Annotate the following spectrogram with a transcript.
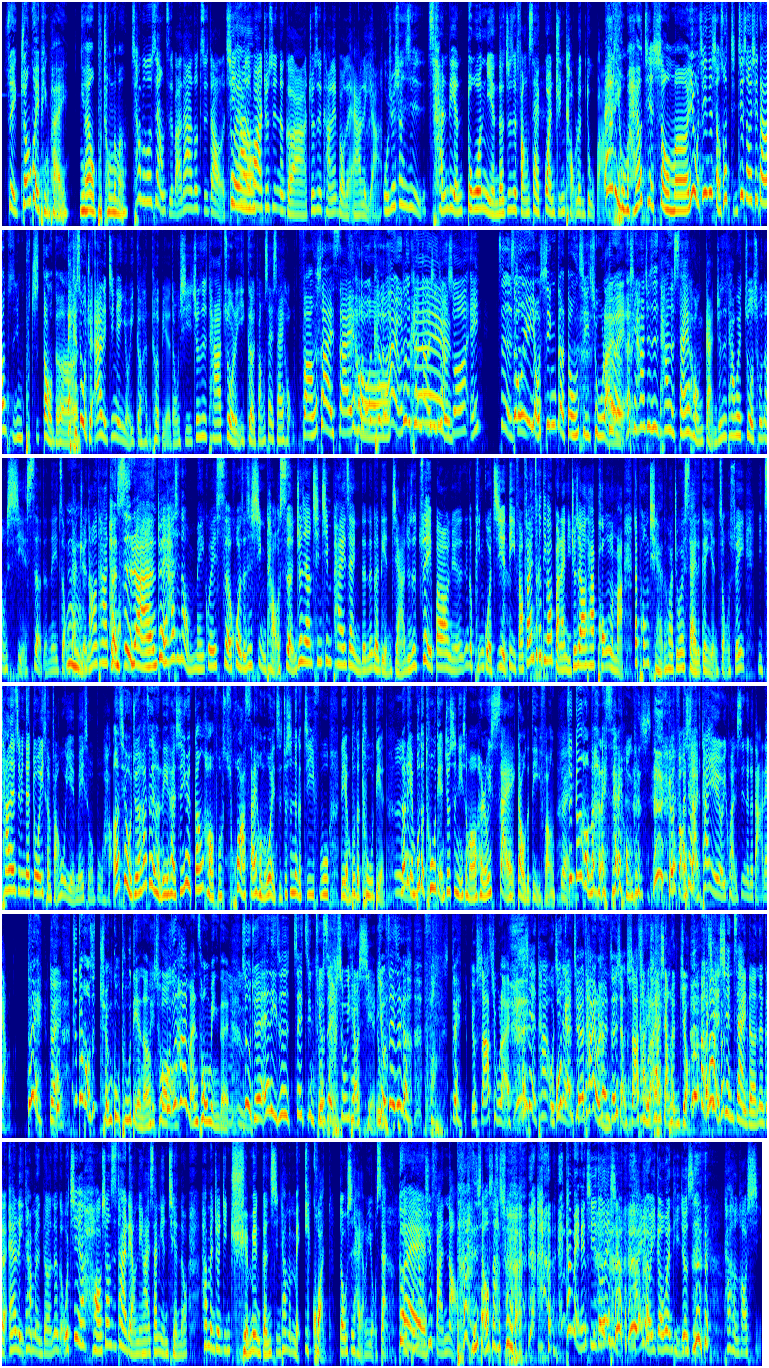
所以专柜品牌。你还有补充的吗？差不多这样子吧，大家都知道了。其他的话就是那个啊，就是 Carnival 的 Alley 啊，我觉得算是蝉联多年的，就是防晒冠军讨论度吧。Alley 我们还要介绍吗？因为我今天就想说介绍一些大家已经不知道的啊。哎、欸，可是我觉得 Alley 今年有一个很特别的东西，就是他做了一个防晒腮红，防晒腮红多可爱！我就是看到心想说，哎、欸。这终于有新的东西出来了，对，而且它就是它的腮红感，就是它会做出那种血色的那种感觉，嗯、然后它、就是、很自然，对，它是那种玫瑰色或者是杏桃色，你就这样轻轻拍在你的那个脸颊，就是最包你的那个苹果肌的地方。反正这个地方本来你就是要它嘭了嘛，那嘭起来的话就会晒得更严重，所以你擦在这边再多一层防护也没什么不好。而且我觉得它这个很厉害，是因为刚好画腮红的位置就是那个肌肤脸部的凸点，那、嗯、脸部的凸点就是你什么很容易晒。到的地方，对，所以刚好拿来 腮红 跟跟防晒，它也有一款是那个打亮，对对，就刚好是颧骨凸点呢，没错，我觉得他还蛮聪明的，嗯嗯，所以我觉得 Ellie 就是最近出这出一条血路，有在这个方 对，有杀出来，而且他，我我感觉他有认真想杀出来，他想很久。而且现在的那个 Ellie 他们的那个，我记得好像是在两年还是三年前的，他们就已经全面更新，他们每一款都是海洋友善，对，不用去烦恼。他很想要杀出来，他每年其实都在想，还有一个问题就是它很好洗。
